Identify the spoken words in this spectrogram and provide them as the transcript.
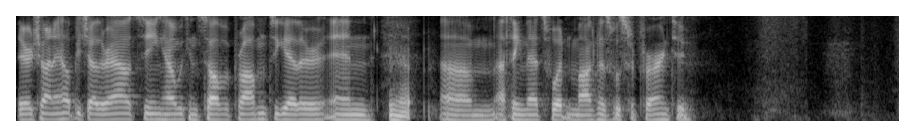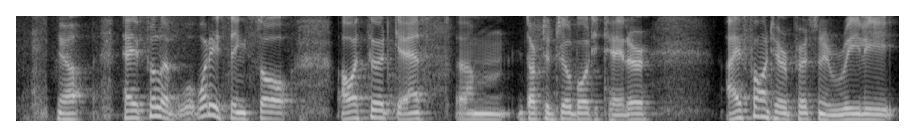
there trying to help each other out, seeing how we can solve a problem together, and yeah. um, I think that's what Magnus was referring to. Yeah. Hey, Philip, what do you think? So our third guest, um, Dr. Jill Bolte Taylor, I found her personally really,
